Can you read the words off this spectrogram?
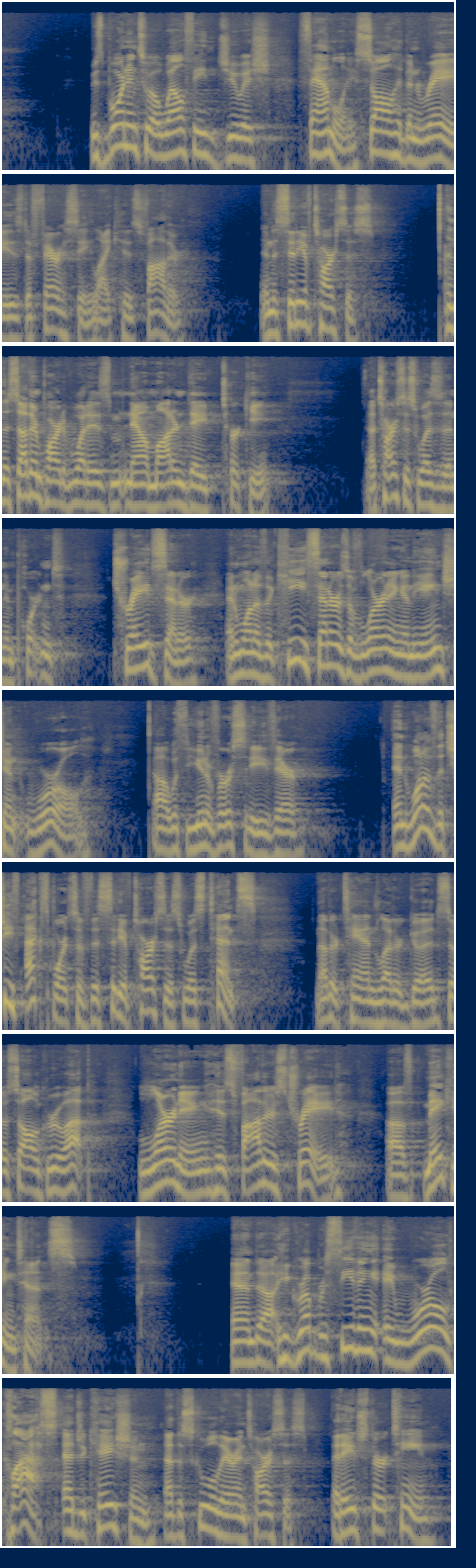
He was born into a wealthy Jewish family. Saul had been raised a Pharisee like his father in the city of Tarsus, in the southern part of what is now modern day Turkey. Uh, Tarsus was an important trade center and one of the key centers of learning in the ancient world uh, with the university there. And one of the chief exports of this city of Tarsus was tents, another tanned leather good. So Saul grew up learning his father's trade of making tents. And uh, he grew up receiving a world class education at the school there in Tarsus. At age 13,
